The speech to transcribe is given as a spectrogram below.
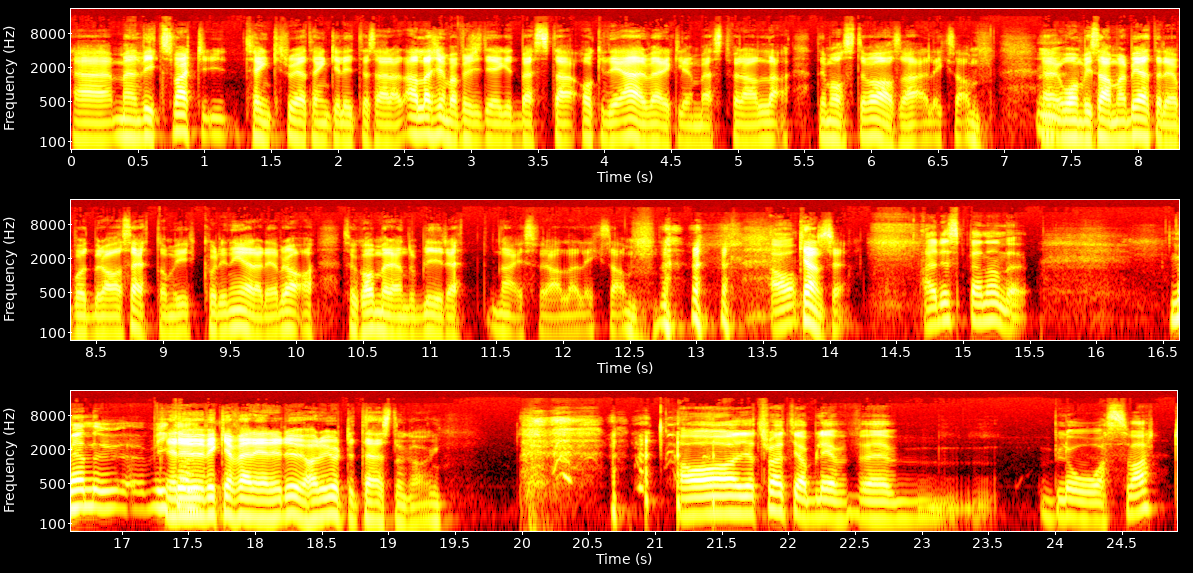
Eh, men vitsvart tänk, tror jag tänker lite så här att alla kämpar för sitt eget bästa och det är verkligen bäst för alla. Det måste vara så här liksom. Eh, Mm. och om vi samarbetar det på ett bra sätt, om vi koordinerar det bra, så kommer det ändå bli rätt nice för alla liksom. ja. Kanske. ja det är spännande. Men eh, vi Är du, vilka färger är du? Har du gjort ett test någon gång? Ja, jag tror att jag blev eh, blåsvart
